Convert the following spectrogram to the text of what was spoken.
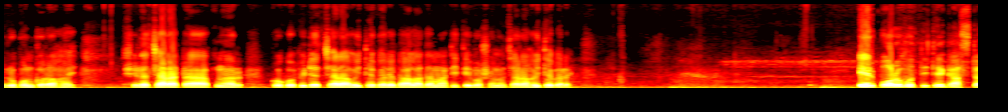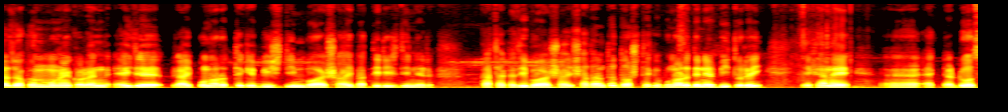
রোপণ করা হয়। সেটা চারাটা আপনার কোকোপিটের চারা হইতে পারে বা আলাদা মাটিতে বসানো চারা হইতে পারে। এর পরবর্তীতে গাছটা যখন মনে করেন এই যে প্রায় পনেরো থেকে বিশ দিন বয়স হয় বা তিরিশ দিনের কাছাকাছি বয়স হয়, সাধারণত দশ থেকে পনেরো দিনের ভিতরেই এখানে একটা ডোজ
